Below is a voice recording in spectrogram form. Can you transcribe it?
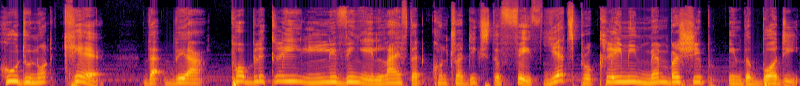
who do not care that they are publicly living a life that contradicts the faith, yet proclaiming membership in the body.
